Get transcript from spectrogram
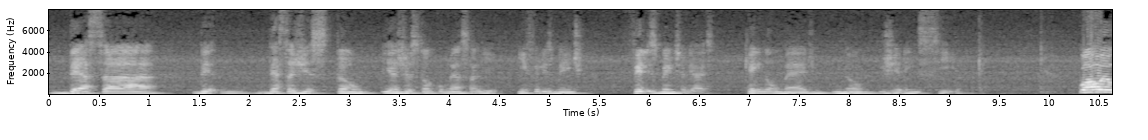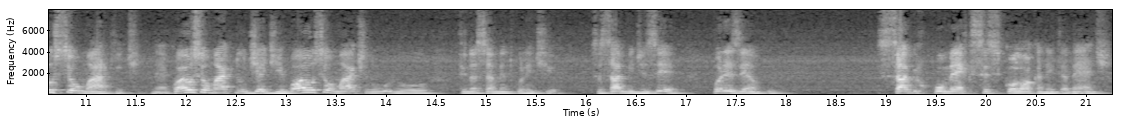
dessa, de, dessa gestão. E a gestão começa ali. Infelizmente, felizmente, aliás, quem não mede não gerencia. Qual é o seu marketing? Né? Qual é o seu marketing no dia a dia? Qual é o seu marketing no, no financiamento coletivo? Você sabe me dizer? Por exemplo, sabe como é que você se coloca na internet?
